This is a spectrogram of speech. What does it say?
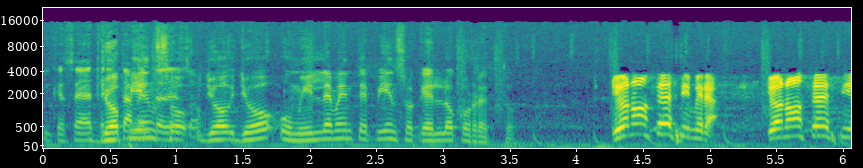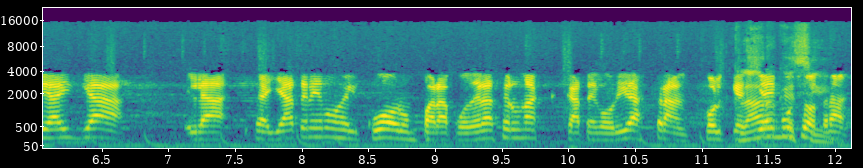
y que sea Yo pienso, eso. yo, yo humildemente pienso que es lo correcto. Yo no sé si, mira, yo no sé si hay ya, la, o sea, ya tenemos el quórum para poder hacer unas categorías trans, porque Claro si hay que mucho sí. trans.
